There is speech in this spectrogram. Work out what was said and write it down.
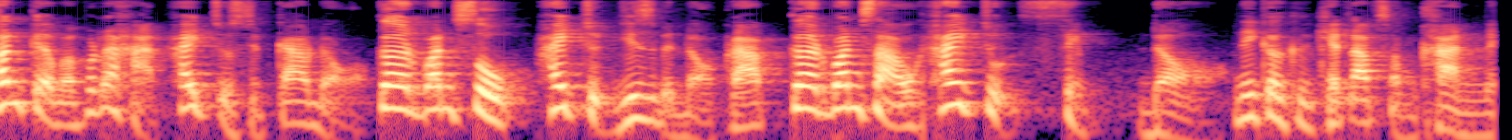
ท่านเกิดวันพฤหัสให้จุด 19 ดอก เกิดวันศุกร์ให้จุด 21 ดอกครับ เกิดวันเสาร์ให้จุด 10ดอกนี่ก็คือเคล็ดลับสำคัญใน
